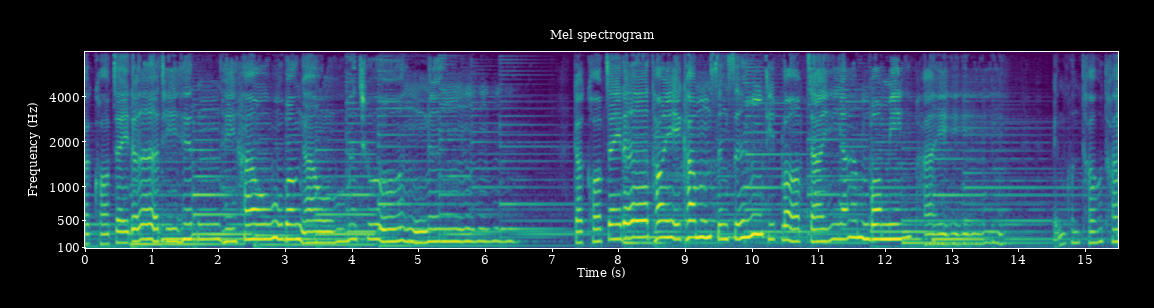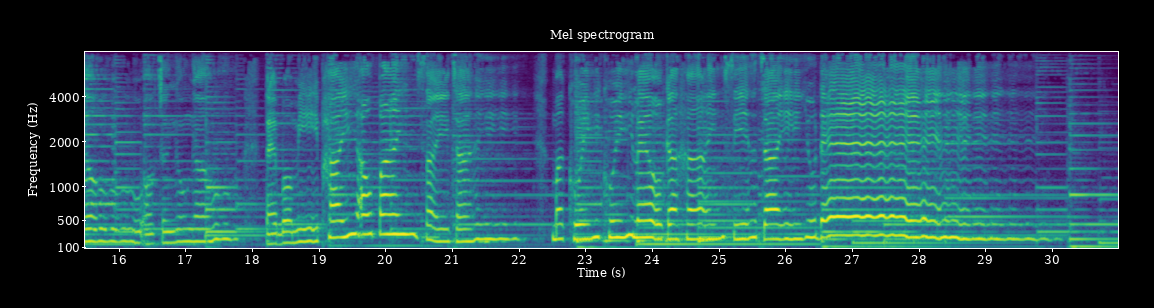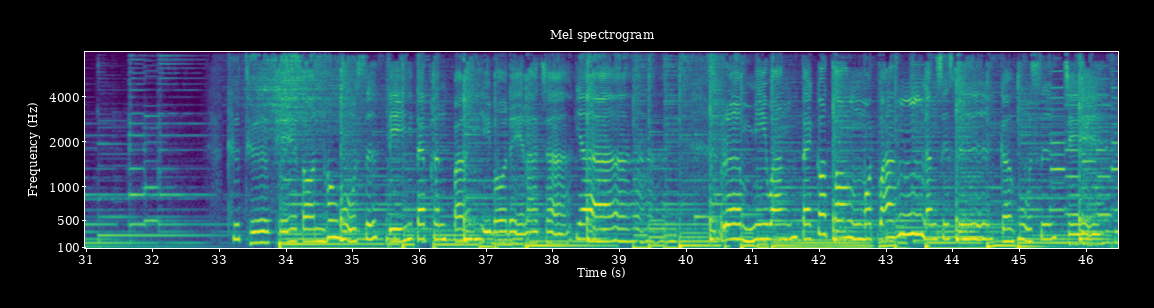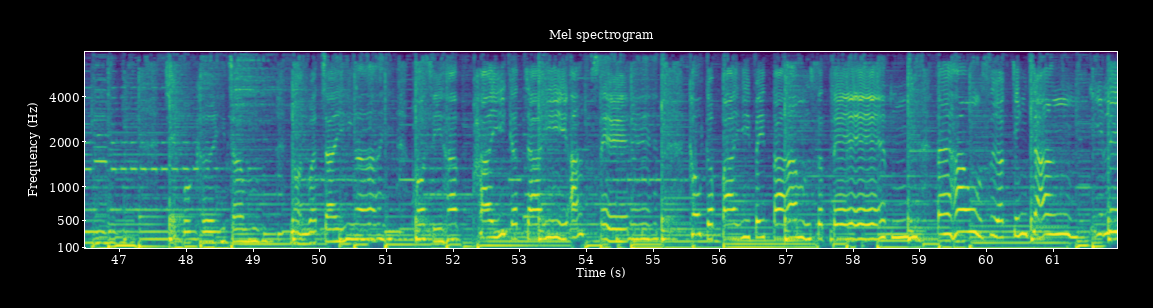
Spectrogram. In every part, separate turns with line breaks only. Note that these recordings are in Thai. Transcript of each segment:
ก็ขอบใจเด้อที่เฮ็ดให้เฮาบ่เหงามาช่วงหนึ่งก็ขอบใจเด้อถ้อยคำซึ้งๆที่ปลอบใจยามบ่มีภัย เป็นคนเท่าเท่าออกจะเงาเงาแต่บ่มีภัยเอาไปใส่ใจ มาคุยคุยแล้วก็หายเสียใจอยู่เด้ คือถือเทตอนเฮาหูสึกดี แต่เพิ่นไปบ่ได้ลาจากยา เริ่มมีหวังแต่ก็ต้องหมดหวัง นั่งซื่อๆก็หูสึกเจ็บ เจ็บบ่เคยจำย้อนว่าใจง่าย พอสิหักไผกะใจอักเสบเขาก็ไปไปตามสเต็ปแต่เฮาเสือกจริงจังอีลี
